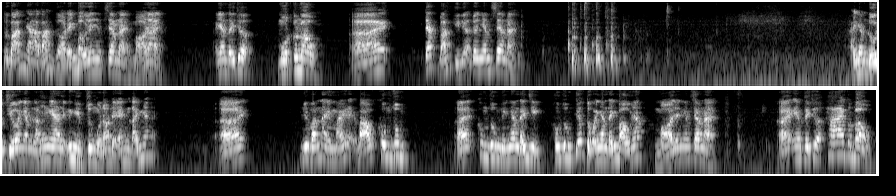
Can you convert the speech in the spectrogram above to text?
tôi bán nhà bán cửa đánh bầu cho anh em xem này. Mở này. Anh em thấy chưa? Một con bầu. Đấy test bán kỷ niệm cho anh em xem này. Anh em đối chiếu, anh em lắng nghe những cái nhịp rung của nó để anh đánh nhé đấy. Như ván này máy lại báo không rung. Đấy, không rung thì anh em đánh gì? Không rung, tiếp tục anh em đánh bầu nhá. Mở cho anh em xem này. Đấy, em thấy chưa? Hai con bầu.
